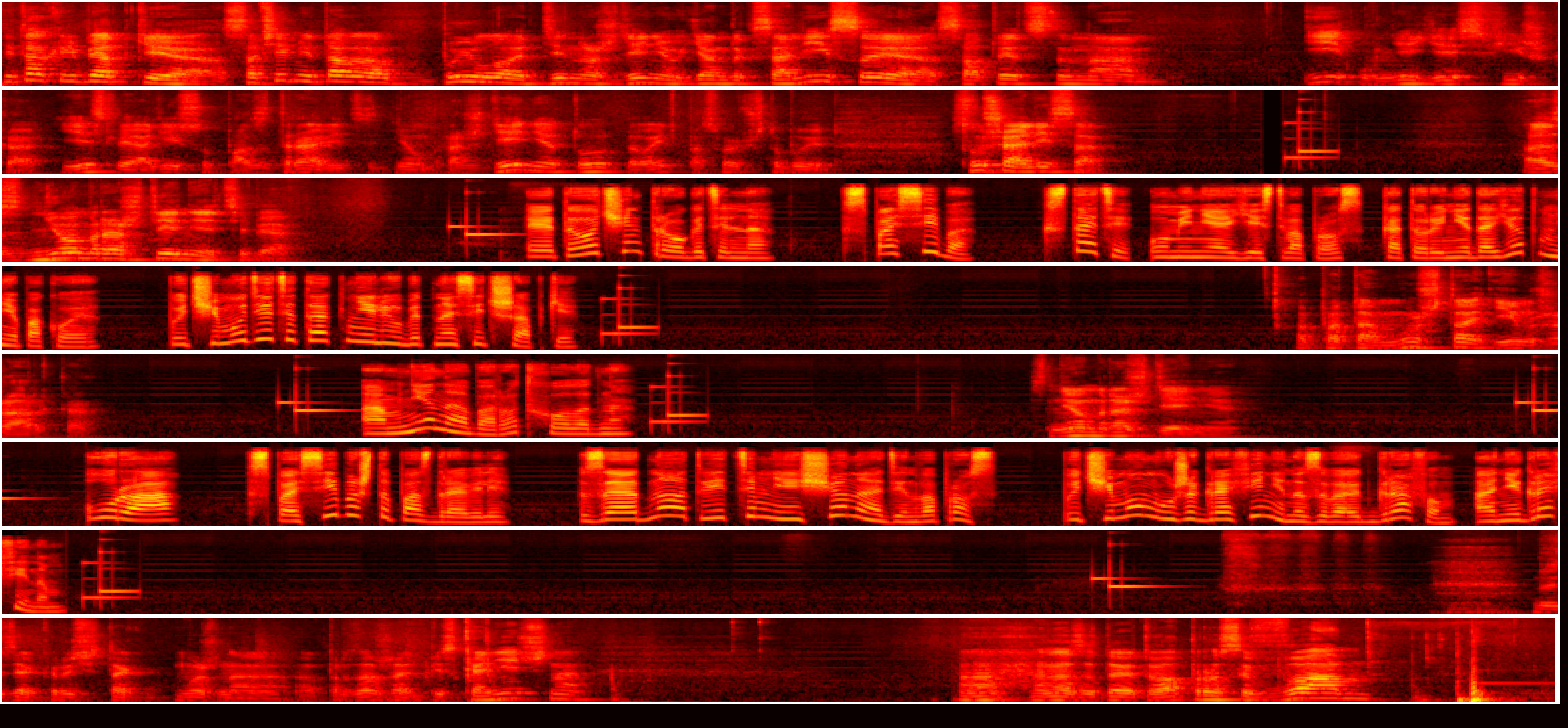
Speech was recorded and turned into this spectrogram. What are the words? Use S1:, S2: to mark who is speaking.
S1: Итак, ребятки, совсем недавно было день рождения у Яндекс Алисы, соответственно, и у нее есть фишка. Если Алису поздравить с днем рождения, то давайте посмотрим, что будет. Слушай, Алиса, а с днем рождения тебя.
S2: Это очень трогательно. Спасибо. Кстати, у меня есть вопрос, который не дает мне покоя. Почему дети так не любят носить шапки?
S1: Потому что им жарко.
S2: А мне наоборот холодно.
S1: С днем рождения.
S2: Ура! Спасибо, что поздравили. Заодно ответьте мне еще на один вопрос. Почему мужа графини называют графом, а не графином?
S1: Друзья, короче, так можно продолжать бесконечно. А, она задает вопросы вам,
